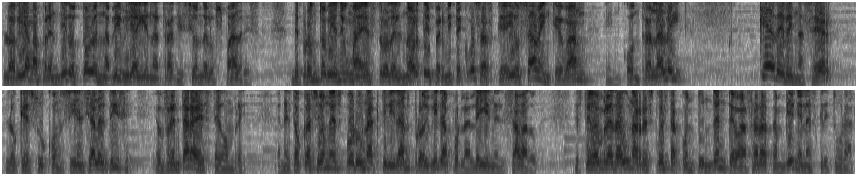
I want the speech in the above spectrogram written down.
Lo habían aprendido todo en la Biblia y en la tradición de los padres. De pronto viene un maestro del norte y permite cosas que ellos saben que van en contra de la ley. ¿Qué deben hacer? Lo que su conciencia les dice, enfrentar a este hombre. En esta ocasión es por una actividad prohibida por la ley en el sábado. Este hombre da una respuesta contundente basada también en la escritura.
